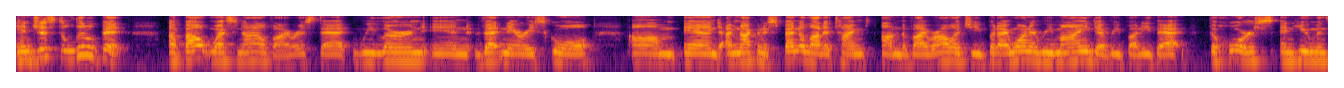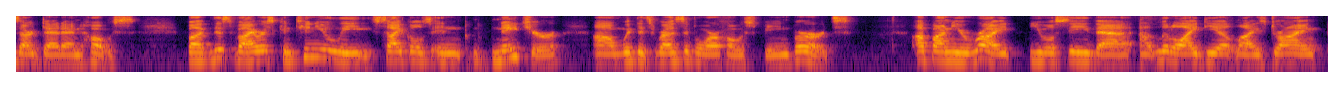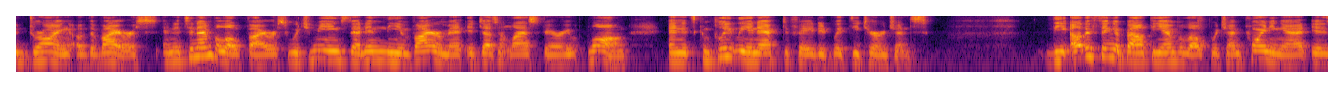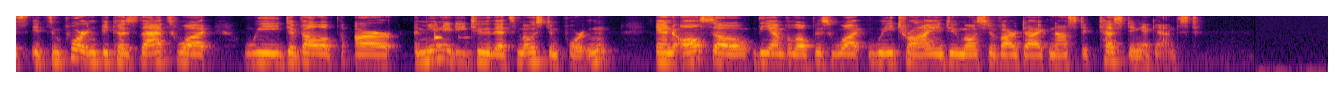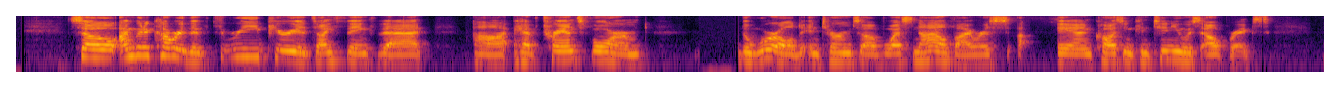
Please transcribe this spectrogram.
And just a little bit about West Nile virus that we learn in veterinary school. Um, and I'm not going to spend a lot of time on the virology, but I want to remind everybody that the horse and humans are dead end hosts but this virus continually cycles in nature uh, with its reservoir host being birds. Up on your right, you will see that uh, little idealized drawing, drawing of the virus, and it's an envelope virus, which means that in the environment, it doesn't last very long, and it's completely inactivated with detergents. The other thing about the envelope, which I'm pointing at, is it's important because that's what we develop our immunity to that's most important. And also, the envelope is what we try and do most of our diagnostic testing against. So, I'm going to cover the three periods I think that uh, have transformed the world in terms of West Nile virus uh, and causing continuous outbreaks.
